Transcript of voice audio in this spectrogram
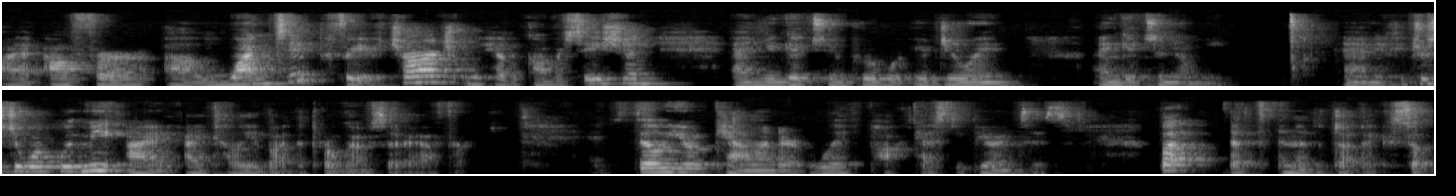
I offer uh, one tip free of charge. We have a conversation and you get to improve what you're doing and get to know me. And if you choose to work with me, I, I tell you about the programs that I offer and fill your calendar with podcast appearances. But that's another topic. So,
